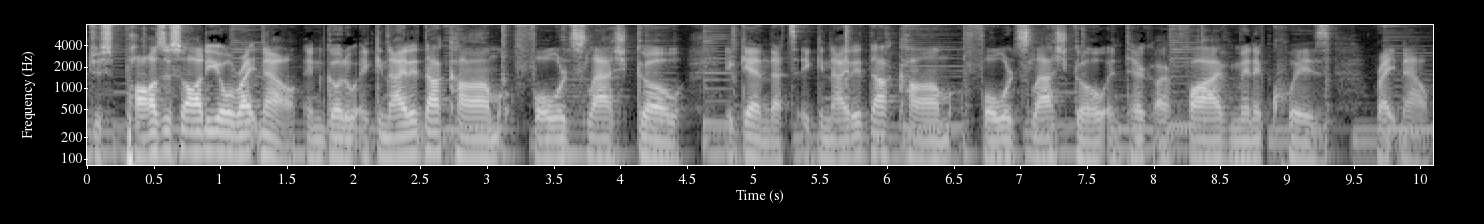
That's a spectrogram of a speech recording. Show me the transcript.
Just pause this audio right now and go to ignited.com forward slash go. Again, that's ignited.com forward slash go and take our five minute quiz right now.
